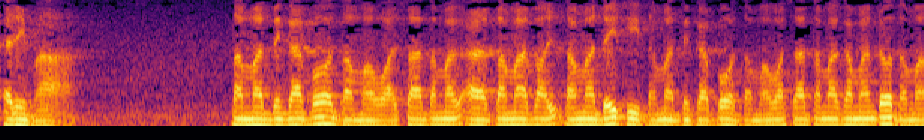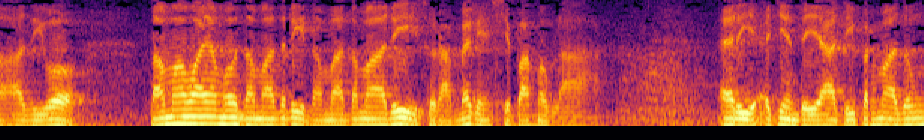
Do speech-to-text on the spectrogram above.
အဲ့ဒီမှာသမ္မာသင်္ကပ္ပောသမ္မာဝါစာသမ္မာသမ္မာသမ္မာဒိဋ္ဌိသမ္မာသင်္ကပ္ပောသမ္မာဝါစာသမ္မာကမ္မန္တောသမ္မာအာဇီဝော သမ္မာဝါယာမောသမ္မာတတိသမ္မာသမာဓိဆိုတာမဲ့ခင်၈ပါးမဟုတ်လားအဲ့ဒီအကျင့်တရားဒီပထမဆုံး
